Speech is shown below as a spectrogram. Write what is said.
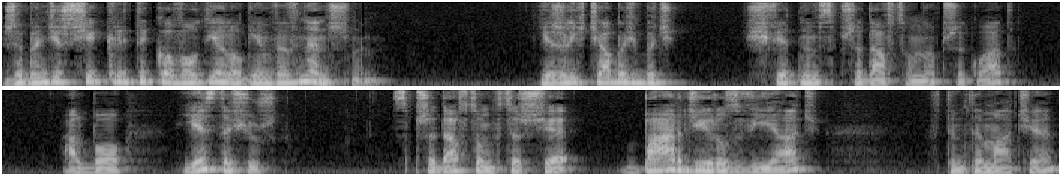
że będziesz się krytykował dialogiem wewnętrznym. Jeżeli chciałbyś być świetnym sprzedawcą, na przykład, albo jesteś już sprzedawcą, chcesz się bardziej rozwijać w tym temacie,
